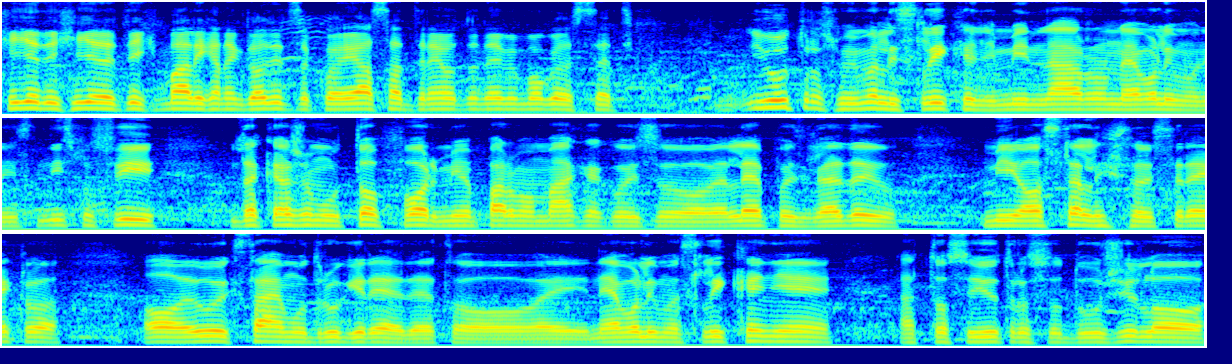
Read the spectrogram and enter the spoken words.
hiljade i hiljade tih malih anegdotica koje ja sad trenutno ne bih mogao da se setim. Jutro smo imali slikanje, mi naravno ne volimo, nis- nismo svi, da kažemo, u top formi, ima par momaka koji su ove, lepo izgledaju, mi ostali, što bi se reklo, ove, uvek stavimo u drugi red, eto, ovaj, ne volimo slikanje, a to se jutro se odužilo,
